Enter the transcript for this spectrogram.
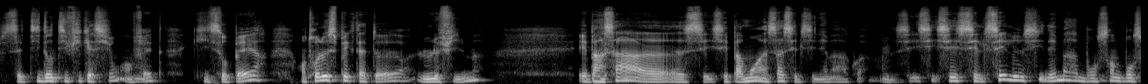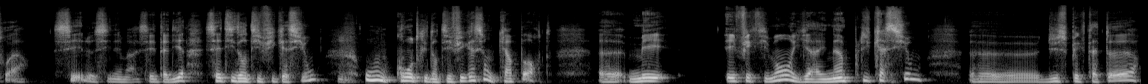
cette identification, en mmh. fait, qui s'opère entre le spectateur, le film. Et ben ça, euh, c'est pas moi, ça c'est le cinéma, quoi. Mm. C'est le cinéma, bon sang de bonsoir. C'est le cinéma, c'est-à-dire cette identification mm. ou contre-identification, qu'importe. Euh, mais effectivement, il y a une implication euh, du spectateur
